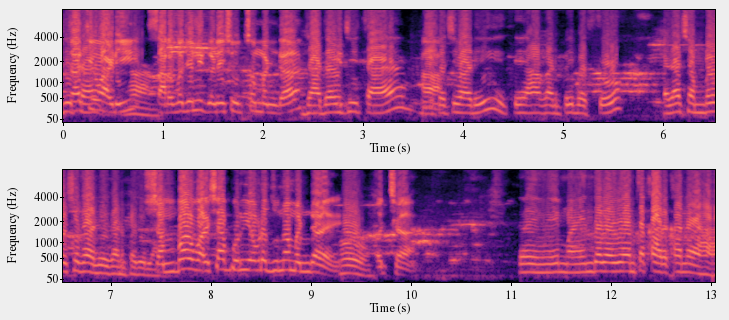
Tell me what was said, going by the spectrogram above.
भूताची वाडी हा. सार्वजनिक गणेश उत्सव मंडळ. जाधवचीच आहे भूताची वाडी ते हा गणपती बसतो. त्याला शंभर वर्ष झाली गणपतीला. शंभर वर्षापूर्वी एवढं जुनं मंडळ आहे. हो. अच्छा. तर हे महेंद्र रवी यांचा कारखाना आहे हा.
